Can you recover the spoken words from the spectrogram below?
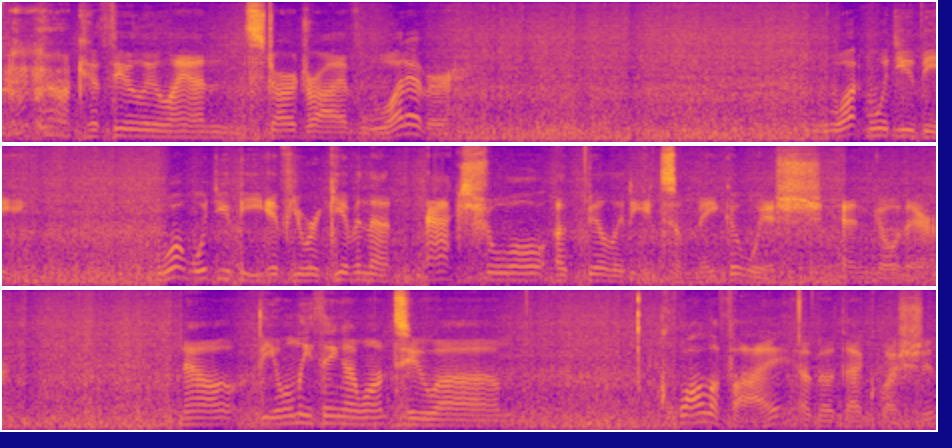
Cthulhu Land, Star Drive, whatever, what would you be? What would you be if you were given that actual ability to make a wish and go there? Now, the only thing I want to um, qualify about that question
